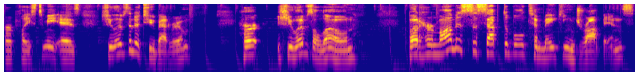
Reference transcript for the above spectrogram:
her place to me is she lives in a two bedroom. Her she lives alone, but her mom is susceptible to making drop-ins.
